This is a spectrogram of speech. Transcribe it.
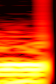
二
